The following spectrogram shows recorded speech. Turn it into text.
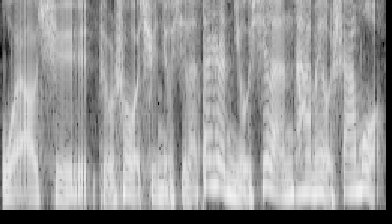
我要去，比如说我去纽西兰，但是纽西兰它没有沙漠。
